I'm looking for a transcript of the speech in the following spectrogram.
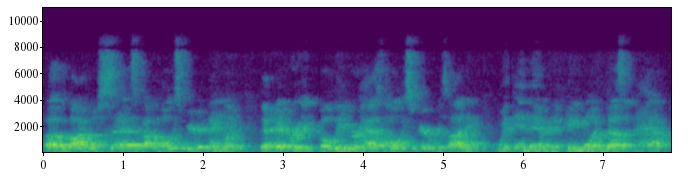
of the Bible says about the Holy Spirit, namely that every believer has the Holy Spirit residing within them, and if anyone doesn't have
